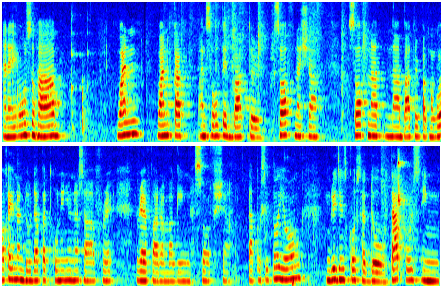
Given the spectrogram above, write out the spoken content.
And I also have one one cup unsalted butter. Soft na siya. Soft na, na butter. Pag magawa kayo ng dapat kunin nyo na sa ref para maging soft siya tapos ito yung ingredients ko sa dough. Tapos in,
